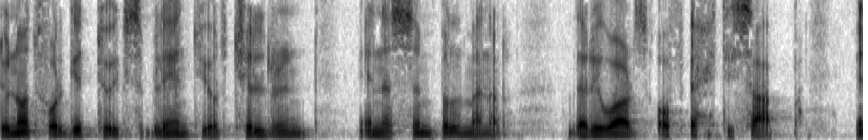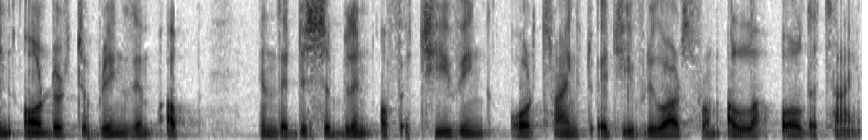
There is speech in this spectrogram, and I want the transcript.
do not forget to explain to your children in a simple manner the rewards of ihtisab in order to bring them up in the discipline of achieving or trying to achieve rewards from Allah all the time.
